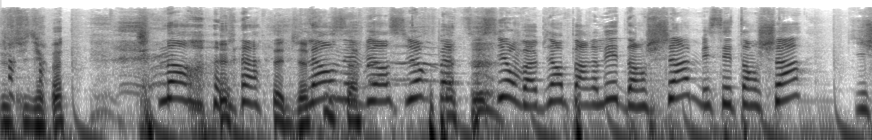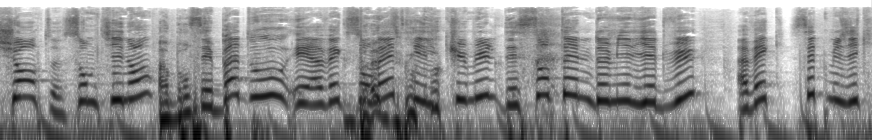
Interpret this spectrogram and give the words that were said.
je me suis dit, Non, là, on ça. est bien sûr, pas de souci, on va bien parler d'un chat, mais c'est un chat qui chante. Son petit nom, Ah bon c'est Badou. Et avec son Badou. maître, il cumule des centaines de milliers de vues avec cette musique.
